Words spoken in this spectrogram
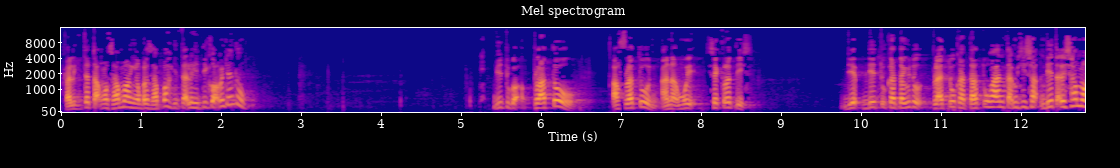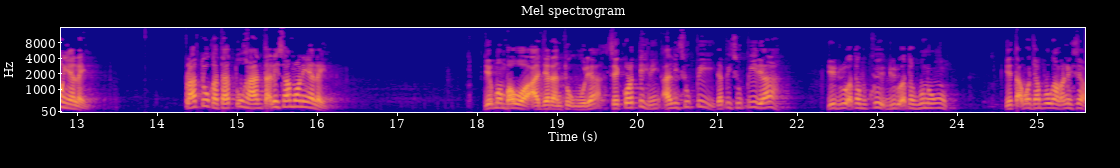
Kalau kita tak mau sama dengan bersapah, kita tak boleh hitikot macam tu. Dia tu Plato, Aflatun, anak murid Sokrates. Dia dia tu kata gitu. Plato kata Tuhan tak mesti dia tak boleh sama dengan yang lain. Plato kata Tuhan tak boleh sama dengan yang lain. Dia membawa ajaran Tok Guru dia. Sokrates ni ahli supi. Tapi supi dia lah. Dia duduk atas bukit. Dia duduk atas gunung. Dia tak mau campur dengan manusia.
